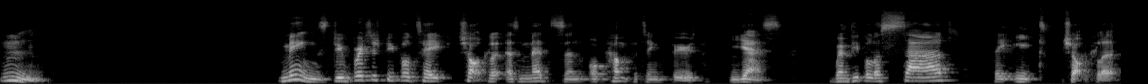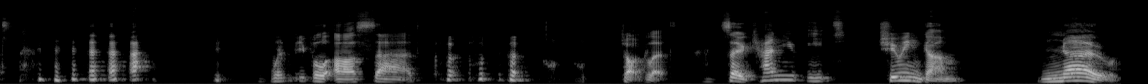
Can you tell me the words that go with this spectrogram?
Hmm. Mings, do British people take chocolate as medicine or comforting food? Yes. When people are sad, they eat chocolate. when people are sad, chocolate. So, can you eat chewing gum? No,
